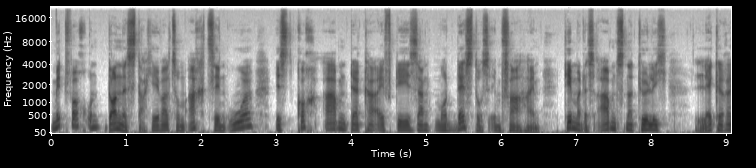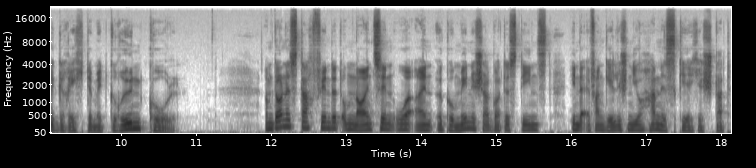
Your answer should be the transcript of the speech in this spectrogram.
Mittwoch und Donnerstag jeweils um 18 Uhr ist Kochabend der KfD St. Modestus im Pfarrheim. Thema des Abends natürlich leckere Gerichte mit Grünkohl. Am Donnerstag findet um 19 Uhr ein ökumenischer Gottesdienst in der evangelischen Johanneskirche statt.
